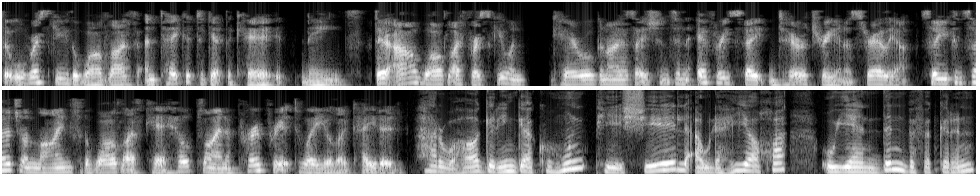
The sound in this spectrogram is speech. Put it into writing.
that will rescue the wildlife and take it to get the care it needs. There are wildlife rescue and care organisations in every state and territory in Australia. So you can search online for the wildlife care helpline appropriate to where you're located. هر وها گرینگا کهون پیشیل اولهی آخوا و یندن بفکرن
